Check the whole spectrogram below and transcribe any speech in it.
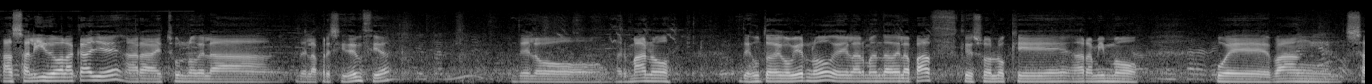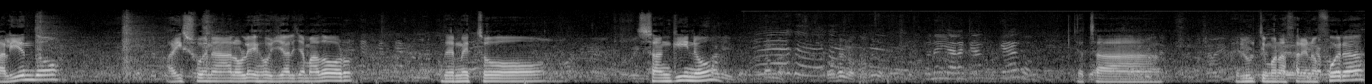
ha salido a la calle. Ahora es turno de la, de la presidencia, de los hermanos de Junta de Gobierno de la Hermandad de la Paz, que son los que ahora mismo pues van saliendo. Ahí suena a lo lejos ya el llamador de Ernesto Sanguino. Ya está el último nazareno fuera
